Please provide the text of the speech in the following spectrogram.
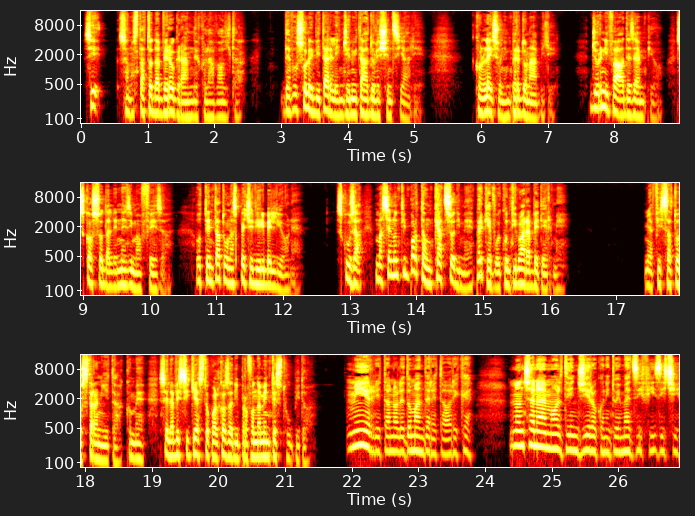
Sì, sono stato davvero grande quella volta. Devo solo evitare le ingenuità adolescenziali. Con lei sono imperdonabili. Giorni fa, ad esempio, scosso dall'ennesima offesa, ho tentato una specie di ribellione. Scusa, ma se non ti importa un cazzo di me, perché vuoi continuare a vedermi? Mi ha fissato stranita, come se le avessi chiesto qualcosa di profondamente stupido. Mi irritano le domande retoriche. Non ce n'è molti in giro con i tuoi mezzi fisici.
